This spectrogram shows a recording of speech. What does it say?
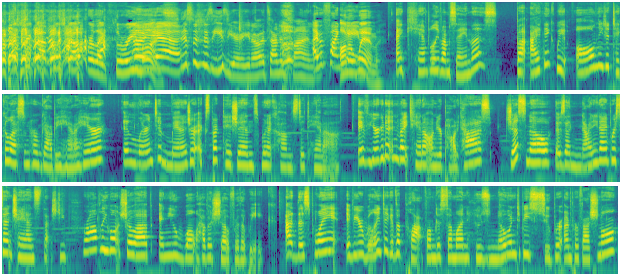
that shit got pushed out for like three Oh, months yeah. This was just easier, you know. It sounded fun. I have a fun on game. a whim. I can't believe I'm saying this, but I think we all need to take a lesson from Gabby Hanna here and learn to manage our expectations when it comes to Tana. If you're going to invite Tana on your podcast, just know there's a 99% chance that she probably won't show up and you won't have a show for the week. At this point, if you're willing to give a platform to someone who's known to be super unprofessional,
